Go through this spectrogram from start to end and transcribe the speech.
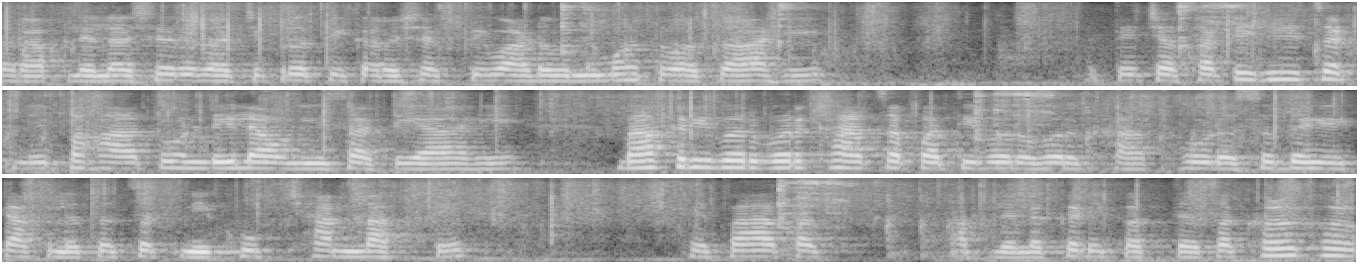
तर आपल्याला शरीराची प्रतिकारशक्ती वाढवणे महत्त्वाचं आहे. त्याच्यासाठी ही चटणी पहा तोंडी लावणीसाठी आहे. भाकरीबरोबर खा चपातीबरोबर खा. थोडंसं दही टाकलं तर चटणी खूप छान लागते. हे पाहता आपल्याला कढीपत्त्याचा खळखळ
